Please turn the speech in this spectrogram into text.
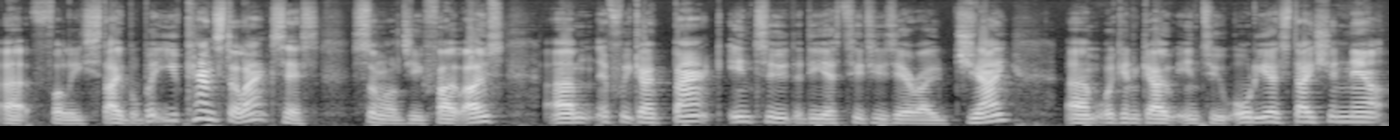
uh, fully stable. But you can still access Synology photos. Um, if we go back into the DS220J, um, we're going to go into Audio Station. Now,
